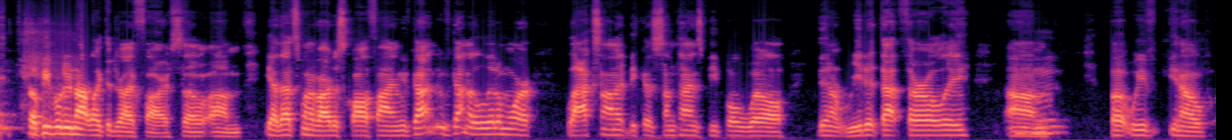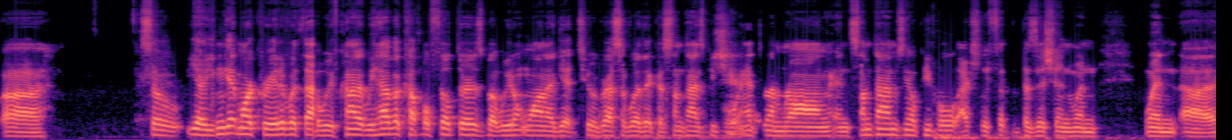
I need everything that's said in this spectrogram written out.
so people do not like to drive far. So um, yeah, that's one of our disqualifying. We've gotten we've gotten a little more lax on it because sometimes people will they don't read it that thoroughly. Um, Mhm. But we've you know uh, so yeah, you can get more creative with that. But we've kind of we have a couple filters, but we don't want to get too aggressive with it because sometimes people Sure. answer them wrong, and sometimes you know people actually fit the position when when uh,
